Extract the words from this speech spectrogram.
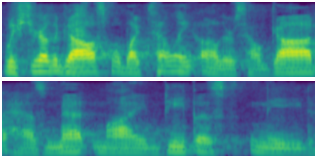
We share the gospel by telling others how God has met my deepest need.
